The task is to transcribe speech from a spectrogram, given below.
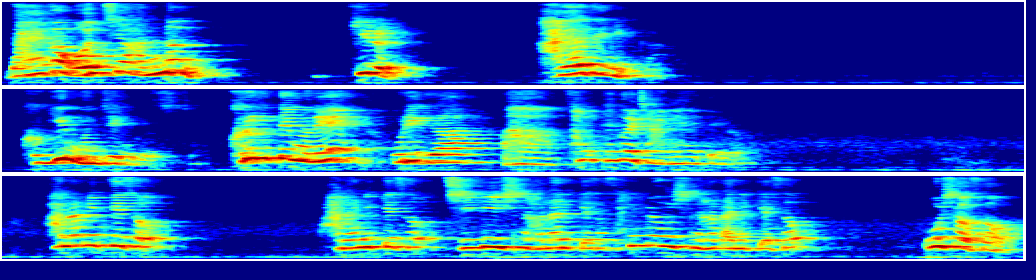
내가 원치 않는 길을 가야 되니까. 그게 문제인 것이죠. 그렇기 때문에 우리가 아, 선택을 잘해야 돼요. 하나님께서 하나님께서 진리이신 하나님께서 생명이신 하나님께서 오셔서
